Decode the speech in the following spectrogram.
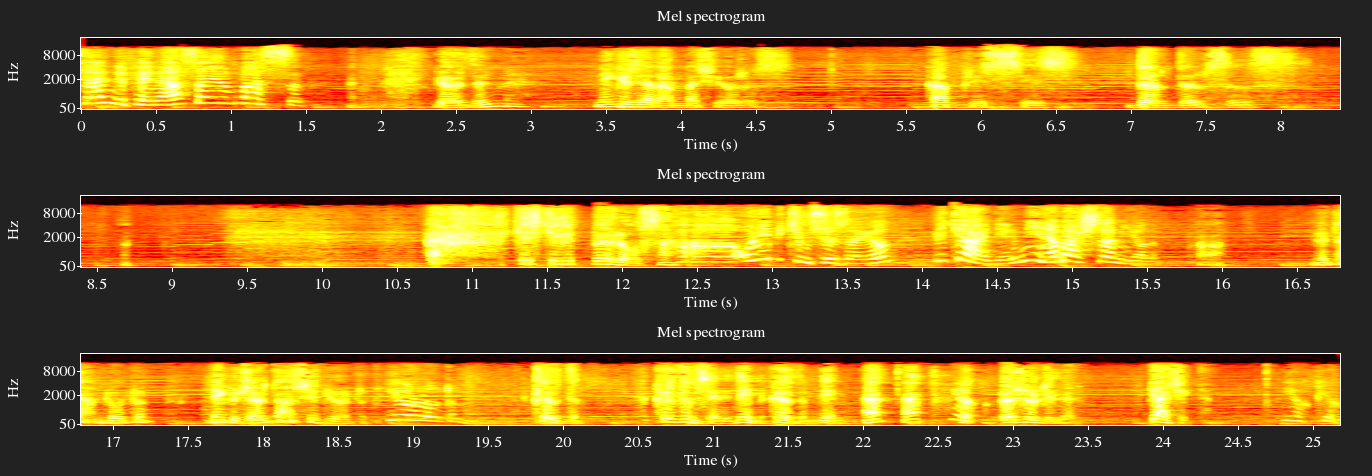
Sen de fena sayılmazsın. Gördün mü? Ne güzel anlaşıyoruz. Kaprissiz, dırdırsız. Ah, Keşke hep böyle olsan. Aa, o ne biçim söz ayol? Rica ederim yine başlamayalım. Aa, Neden durdun? Ne güzel dans ediyorduk. Yoruldum. Kırdım. Kırdım seni değil mi? Kırdım değil mi? Ha? Ha? Yok. özür dilerim. Gerçekten. Yok yok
